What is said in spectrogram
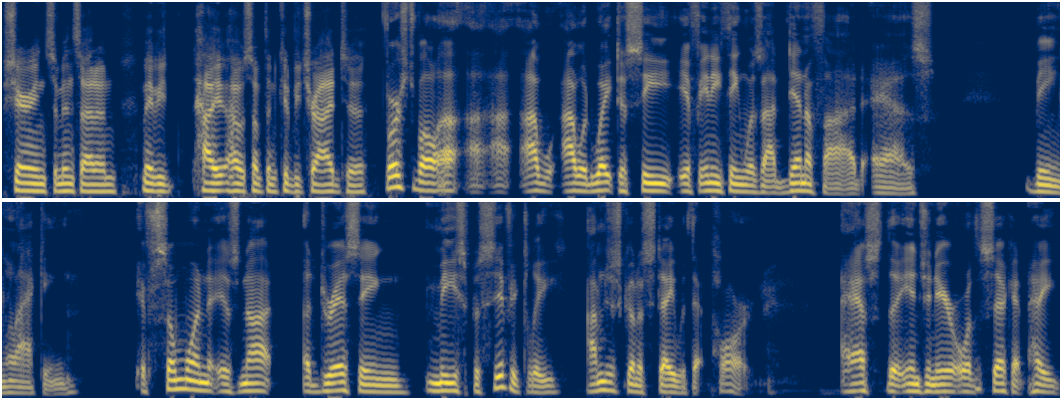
sharing some insight on maybe how how something could be tried to first of all I, I, I, I would wait to see if anything was identified as being lacking. If someone is not addressing me specifically i'm just going to stay with that part. Ask the engineer or the second hey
